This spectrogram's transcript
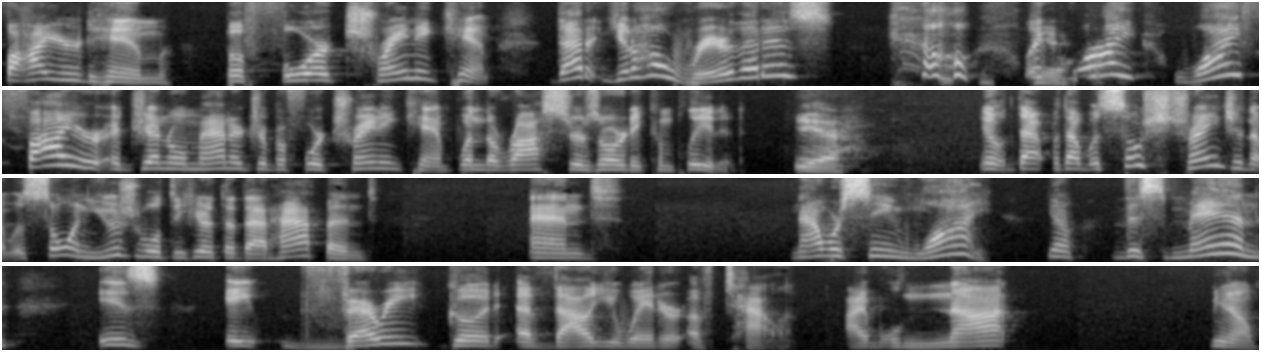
fired him before training camp. That you know how rare that is. like yeah. why why fire a general manager before training camp when the roster is already completed? Yeah, you know that that was so strange and that was so unusual to hear that that happened. And now we're seeing why. You know, this man is a very good evaluator of talent. I will not, you know,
